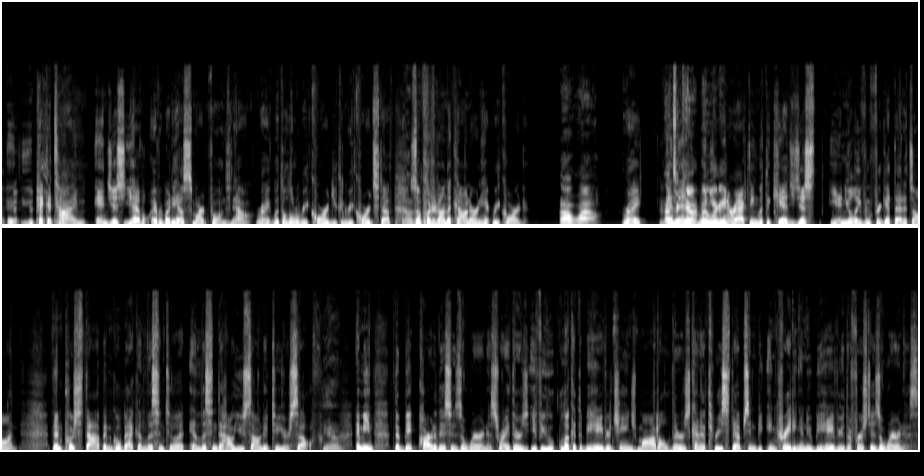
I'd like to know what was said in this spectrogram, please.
you pick a time and just you have everybody has smartphones now, right? With a little record, you can record stuff. Oh, so Oh, that's put it on the counter and hit record, Oh, wow. right? That's and then when you're interacting with the kids, just and you'll even forget that it's on. Then push stop and go back and listen to it and listen to how you sounded to yourself. Yeah. I mean, the big part of this is awareness, right? There's if you look at the behavior change model, there's kind of three steps in in creating a new behavior. The first is awareness.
